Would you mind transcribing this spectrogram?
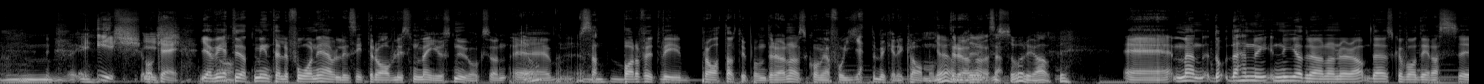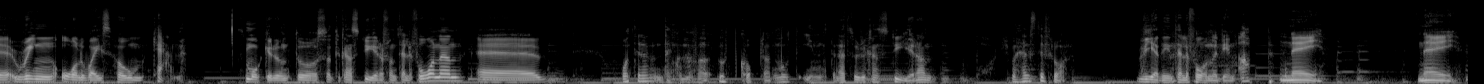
Mm, Ish, okej. Jag vet Ja. ju att min telefonjävel sitter och avlyssnar mig just nu också. Eh, Ja. så att bara för att vi pratar typ om drönare så kommer jag få jättemycket reklam om Ja, drönare det, sen. så är det ju alltid. Eh, men då, den här ny, nya drönaren nu då, det ska vara deras eh, Ring Always Home Cam. Som åker runt och, så att du kan styra från telefonen. Eh, och den, den kommer vara uppkopplad mot internet så du kan styra den som helst ifrån. Via din telefon och din app. Nej. Nej.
